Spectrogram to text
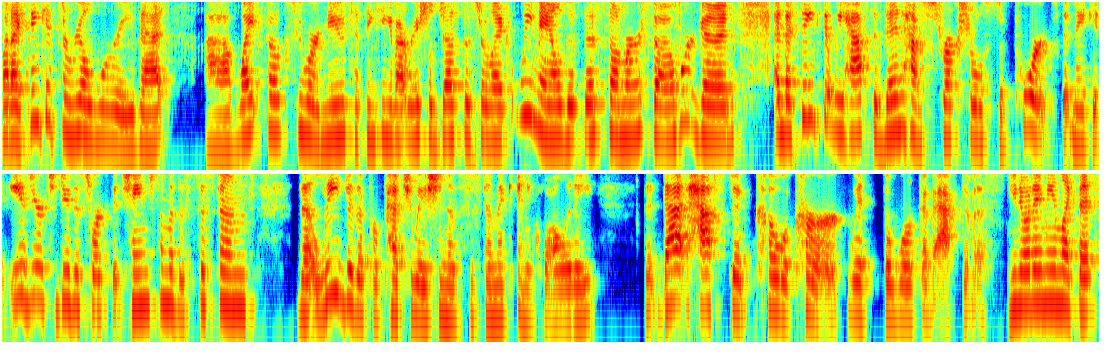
But I think it's a real worry that uh, white folks who are new to thinking about racial justice are like, we nailed it this summer, so we're good. And I think that we have to then have structural supports that make it easier to do this work, that change some of the systems that lead to the perpetuation of systemic inequality that that has to co-occur with the work of activists. You know what i mean? Like that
